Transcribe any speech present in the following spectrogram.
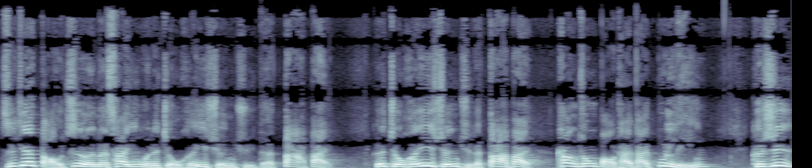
直接导致了呢蔡英文的九合一选举的大败。可九合一选举的大败，抗中保台牌不灵。可是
